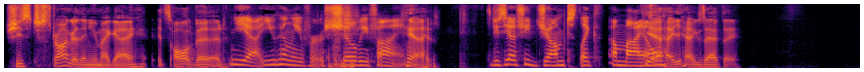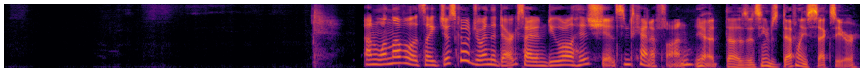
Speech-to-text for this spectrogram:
She's stronger than you, my guy. It's all good. Yeah, you can leave her. She'll be fine. Yeah. Did you see how she jumped like a mile? Yeah, yeah, exactly. On one level, it's like just go join the dark side and do all his shit. It seems kind of fun. Yeah, it does. It seems definitely sexier.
